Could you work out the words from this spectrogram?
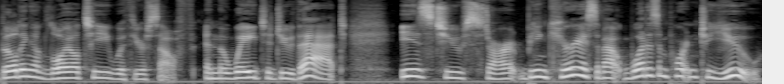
building a loyalty with yourself. And the way to do that is to start being curious about what is important to you.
